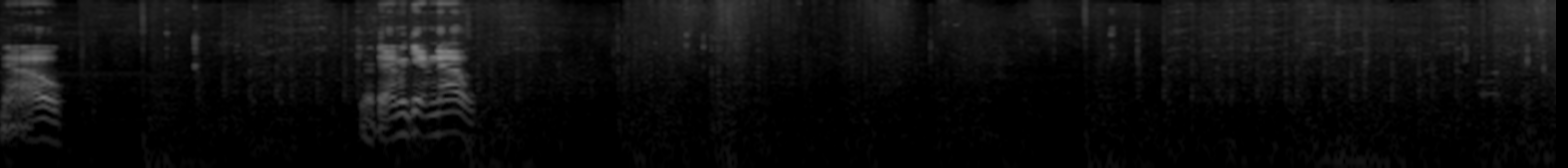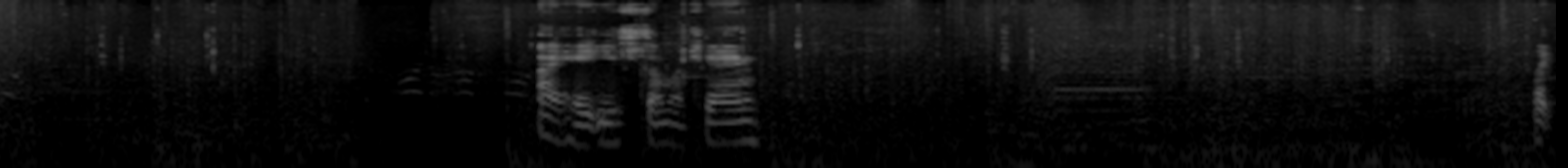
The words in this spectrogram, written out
No. God damn it, game, no. I hate you so much, game. Like,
